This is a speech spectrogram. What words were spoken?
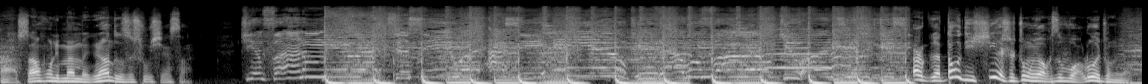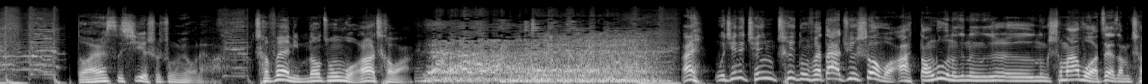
啊。生活里面每个人都是树先生。二哥，到底现实重要还是网络重要？当然是现实重要了吧？吃饭你不能从网上吃吧？哎，我今天请你们吃一顿饭，大家去上网啊，登录那个那个那个什么网站，咱们吃。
